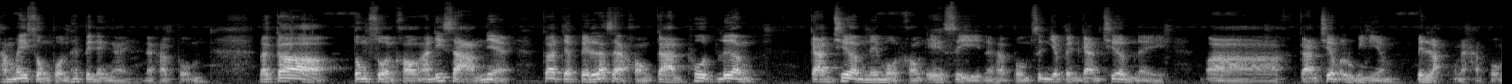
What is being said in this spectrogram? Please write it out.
ทำให้ส่งผลให้เป็นยังไงนะครับผม แล้วก็ตรงส่วนของอันที่3เนี่ย ก็จะเป็นลักษณะของการพูดเรื่องการเชื่อมในโหมดของ AC นะครับผมซึ่งจะเป็นการเชื่อมในาการเชื่อมอลูมิเนียมเป็นหลักนะครับผม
